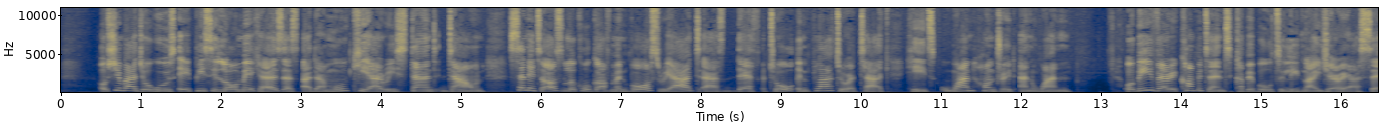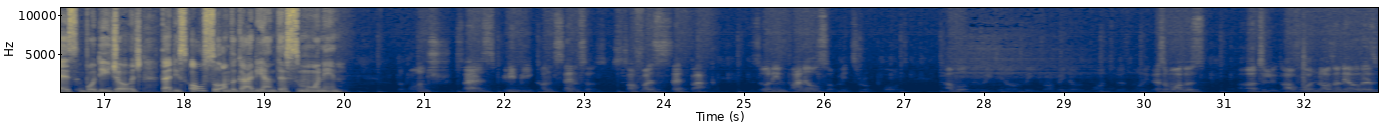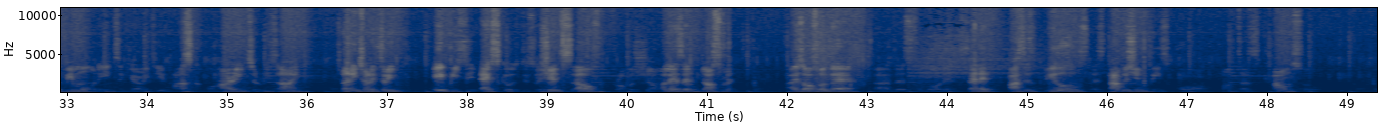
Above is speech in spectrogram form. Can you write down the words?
Osinbajo woos APC lawmakers as Adamu Kiari stand down. Senators, local government boss react as death toll in plateau attack hits 101. Obi very competent, capable to lead Nigeria, says Bode George. That is also on the Guardian this morning. Northern elders bemoan insecurity, ask Buhari to resign. 2023, APC excos dissociate self from Oshiomhole's endorsement. Uh, is also there uh, this morning. Senate passes bills establishing Peace Corps, Hunters Council.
